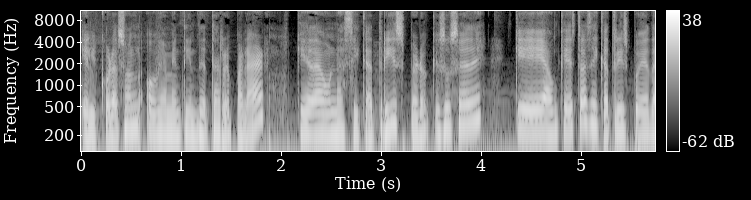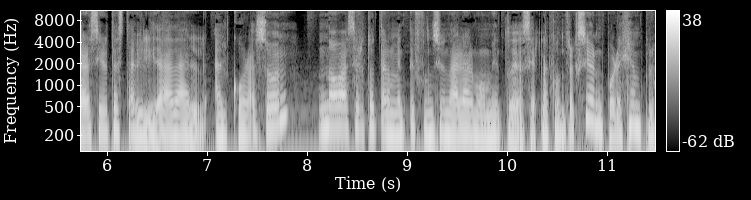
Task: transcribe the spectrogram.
el corazón obviamente intenta reparar, queda una cicatriz, pero ¿qué sucede? Que aunque esta cicatriz puede dar cierta estabilidad al, al corazón, no va a ser totalmente funcional al momento de hacer la contracción, por ejemplo.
